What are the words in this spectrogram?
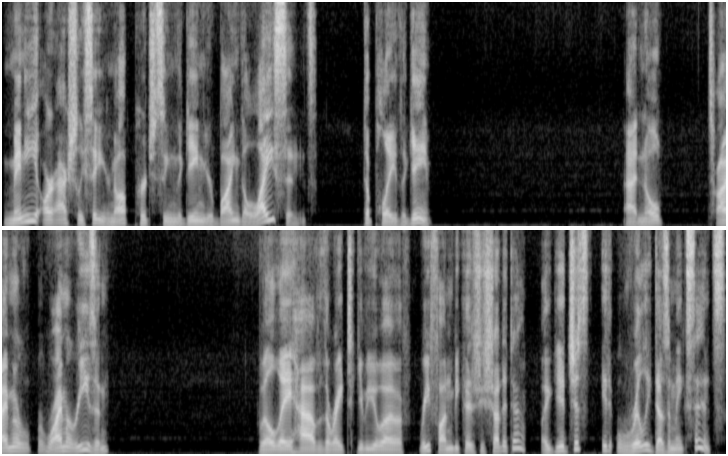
many are actually saying you're not purchasing the game, you're buying the license to play the game. At no time or rhyme or reason will they have the right to give you a refund because you shut it down. Like it just, it really doesn't make sense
